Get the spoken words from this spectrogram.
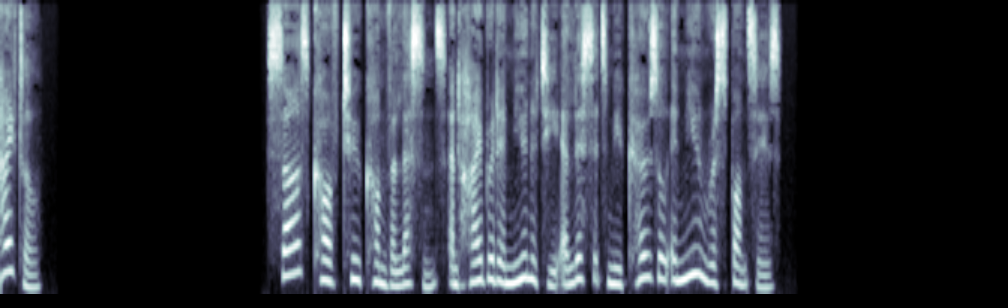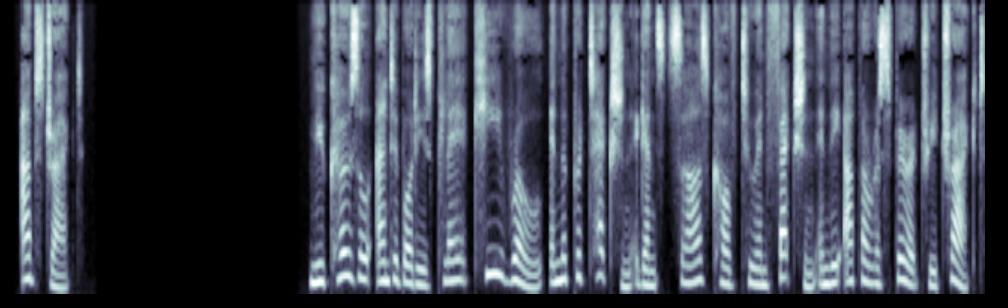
Title SARS CoV 2 convalescence and hybrid immunity elicits mucosal immune responses. Abstract Mucosal antibodies play a key role in the protection against SARS CoV 2 infection in the upper respiratory tract,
